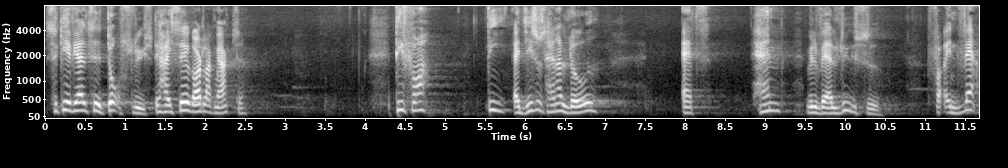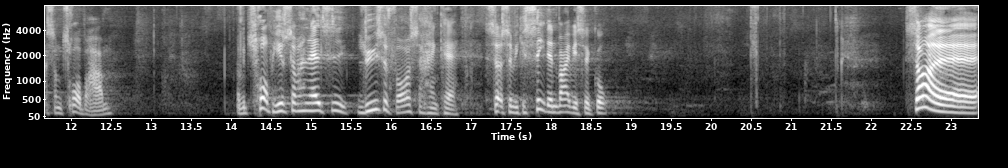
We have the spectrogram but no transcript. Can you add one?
så giver vi altid et dåbslys. Det har I sikkert godt lagt mærke til. Det er for, at Jesus han har lovet, at han vil være lyset for enhver, som tror på ham. Når vi tror på Jesus, så vil han altid lyse for os, så, han kan, så, så vi kan se den vej, vi skal gå. Så øh,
